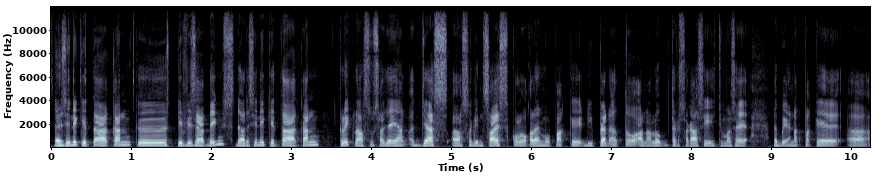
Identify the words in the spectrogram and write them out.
Dari sini kita akan ke TV settings, dari sini kita akan klik langsung saja yang adjust uh, screen size kalau kalian mau pakai D-pad atau analog terserah sih. Cuma saya lebih enak pakai uh,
